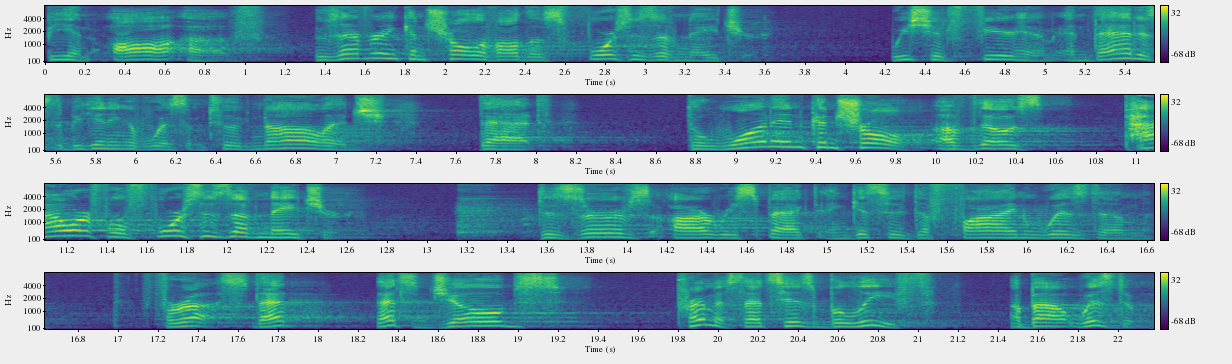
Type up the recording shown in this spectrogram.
be in awe of. Who's ever in control of all those forces of nature, we should fear him. And that is the beginning of wisdom to acknowledge that the one in control of those powerful forces of nature deserves our respect and gets to define wisdom for us. That, that's Job's premise, that's his belief about wisdom.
